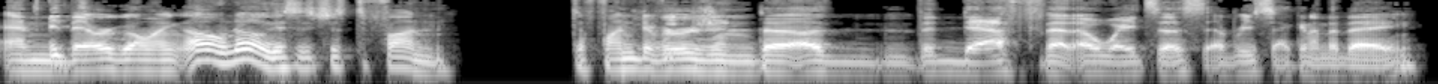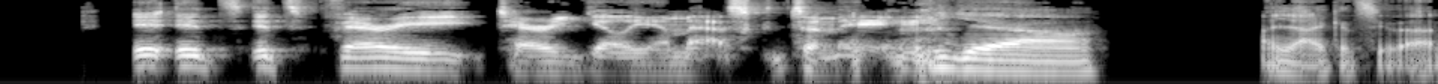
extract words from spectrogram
And It's- they're going, oh no, this is just fun. A fun diversion to uh, the death that awaits us every second of the day. It, it's it's very Terry Gilliam esque to me. yeah. Yeah, I could see that.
